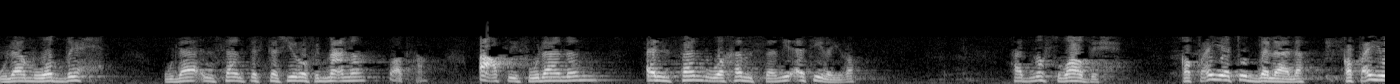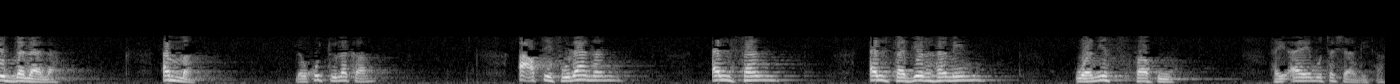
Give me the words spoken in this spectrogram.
ولا موضح ولا إنسان تستشيره في المعنى. واضحة. أعط فلانا ألفا وخمسمائة ليرة. هذا نص واضح. قطعية الدلالة. قطعي الدلالة. أما لو قلت لك أعط فلانا ألفا ألف درهم ونصفه. هي آية متشابهة.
